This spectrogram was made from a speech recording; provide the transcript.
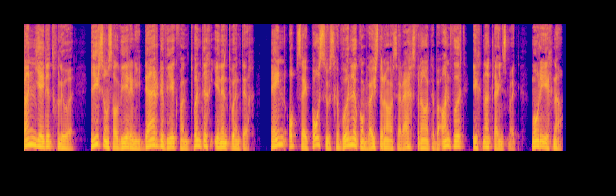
Kan jy dit glo? Hier is ons alweer in die 3de week van 2021. En op sy pos soos gewoonlik om luisteraars se regsvrae te beantwoord, Ignas Kleinsmid. Môre Ignas.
